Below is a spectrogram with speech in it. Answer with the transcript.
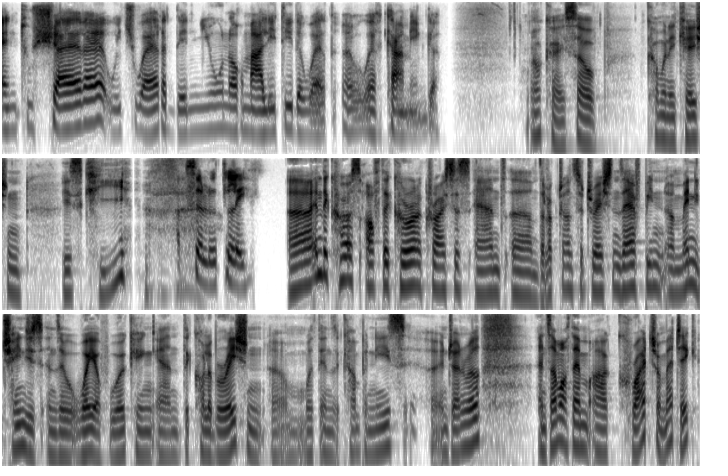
and to share which were the new normality that were were coming. Okay, so communication is key. Absolutely. Uh, in the course of the corona crisis and um, the lockdown situation, there have been uh, many changes in the way of working and the collaboration um, within the companies uh, in general, and some of them are quite dramatic.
